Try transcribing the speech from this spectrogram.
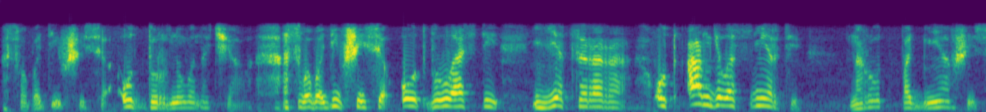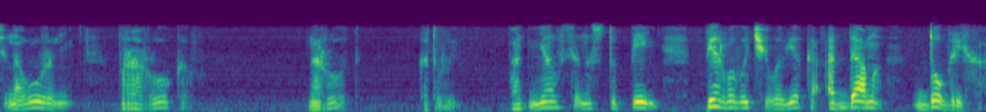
освободившийся от дурного начала, освободившийся от власти Ецерара, от ангела смерти. Народ, поднявшийся на уровень пророков. Народ, который поднялся на ступень первого человека, Адама, до греха.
